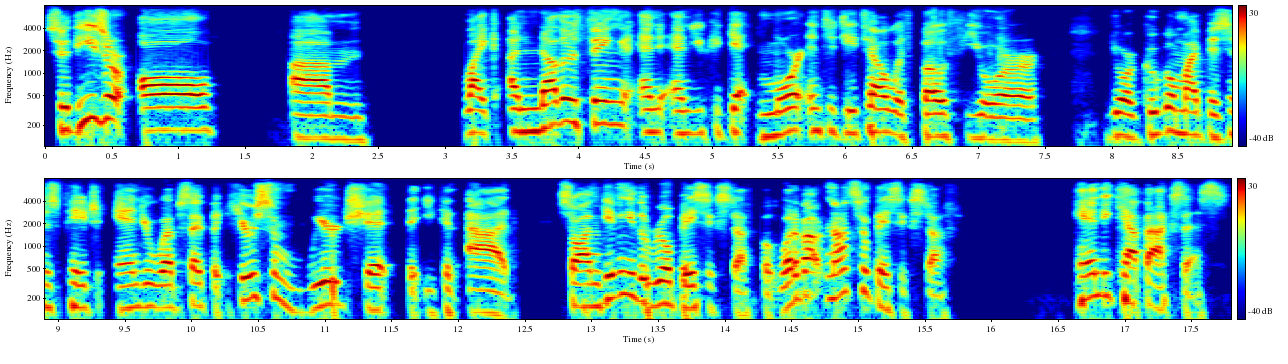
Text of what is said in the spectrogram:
So, these are all um, like another thing, and, and you could get more into detail with both your your Google My Business page and your website. But here's some weird shit that you can add. So I'm giving you the real basic stuff, but what about not so basic stuff? Handicap access.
